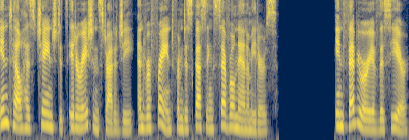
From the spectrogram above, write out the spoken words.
Intel has changed its iteration strategy and refrained from discussing several nanometers. In February of this year,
